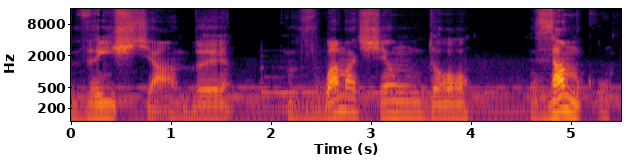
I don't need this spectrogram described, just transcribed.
wyjścia, by włamać się do zamku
